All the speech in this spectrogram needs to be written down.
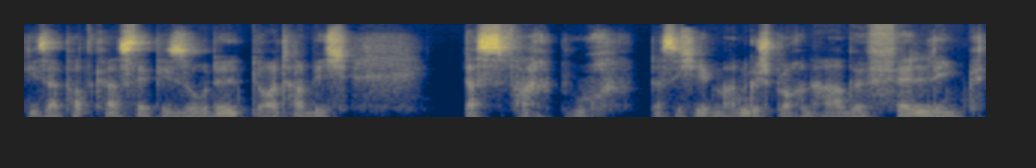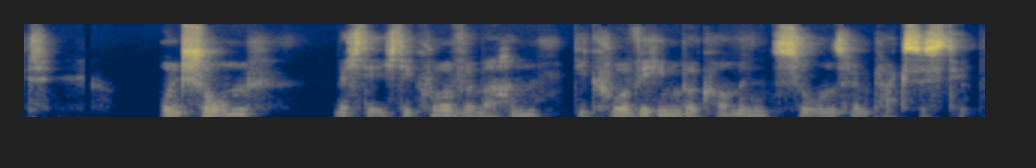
dieser Podcast-Episode. Dort habe ich das Fachbuch, das ich eben angesprochen habe, verlinkt. Und schon möchte ich die Kurve machen, die Kurve hinbekommen zu unserem Praxistipp.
